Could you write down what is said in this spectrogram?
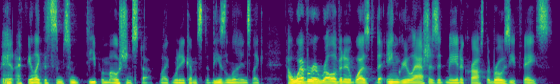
Man, I feel like this is some, some deep emotion stuff. Like when it comes to these lines, like however irrelevant it was to the angry lashes it made across the rosy face,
